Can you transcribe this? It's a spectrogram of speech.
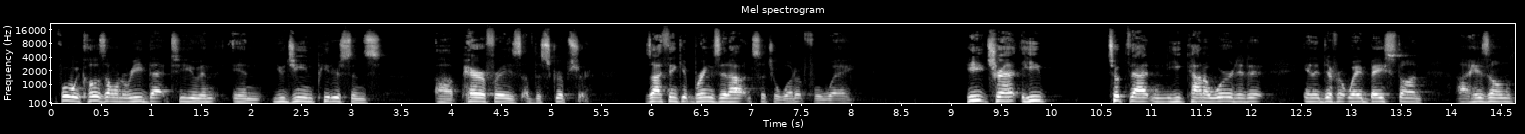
Before we close, I want to read that to you in, in Eugene Peterson's uh, paraphrase of the scripture, because I think it brings it out in such a wonderful way. He, tra- he took that and he kind of worded it in a different way based on uh, his own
